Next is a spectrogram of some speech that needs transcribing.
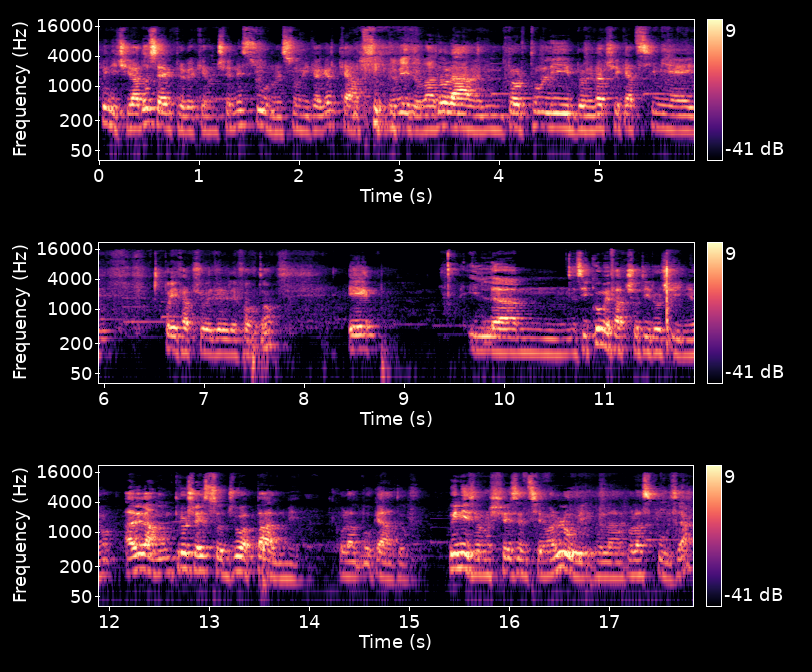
Quindi ci vado sempre perché non c'è nessuno, nessuno mi caga il cazzo, capito? Vado là, mi porto un libro, mi faccio i cazzi miei, poi vi faccio vedere le foto. E il, um, siccome faccio tirocinio, avevamo un processo giù a Palmi con l'avvocato. Quindi sono sceso insieme a lui con la, con la scusa.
